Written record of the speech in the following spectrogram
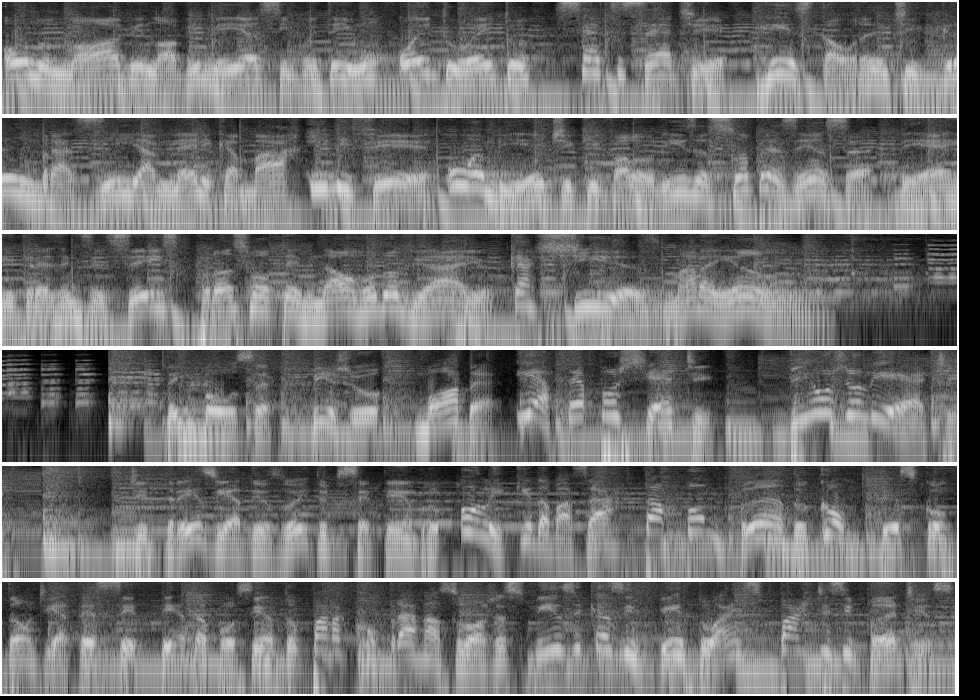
ou no 996 51 8877. Restaurante Gran Brasília América Bar e Buffet. Um ambiente que valoriza sua presença. BR 316, próximo ao terminal rodoviário. Caxias, Maranhão. Tem bolsa, biju, moda e até pochete. Viu, Juliette? De 13 a 18 de setembro, o Liquida Bazar tá bombando com descontão de até 70% para comprar nas lojas físicas e virtuais participantes.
